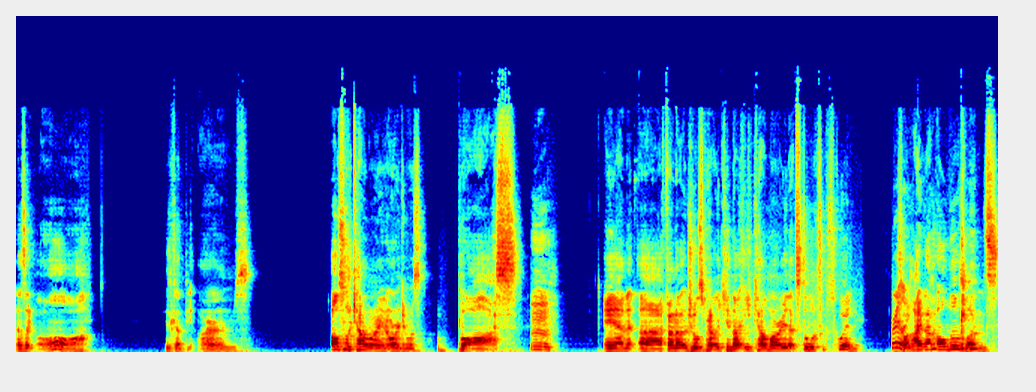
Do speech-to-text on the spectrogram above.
I was like, oh, he's got the arms. Also, the calamari in Oregon was boss. Mm, And uh, I found out Jules apparently cannot eat calamari that still looks like squid. really? So I got all those ones,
